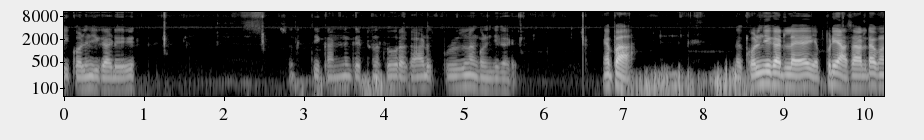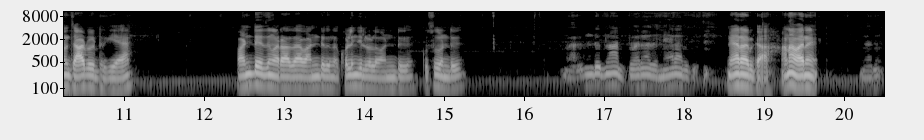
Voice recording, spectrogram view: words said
சுற்றி கொழிஞ்சி காடு. சுற்றி கண்ணு கெட்டுன தூர காடு ஃபுல்லாக கொழிஞ்சி காடு. ஏப்பா இந்த கொழிஞ்சி காட்டில் எப்படி அசால்ட்டாக உட்காந்து சாப்பிட்டுக்கிட்டு இருக்கிய? வண்டு எதுவும் வராதா? வண்டு இந்த கொழிஞ்சில் உள்ள வண்டு குசு வண்டு? ரெண்டுலாம் இப்போ வராது நேரம் இருக்குது நேரம் இருக்கா? ஆனால் வரேன். வரும்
